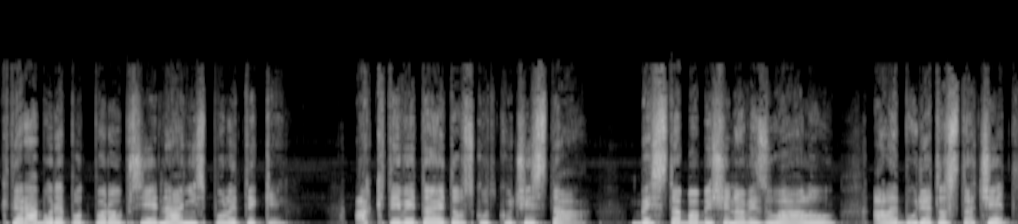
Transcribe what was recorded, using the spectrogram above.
která bude podporou při jednání z politiky. Aktivita je to v skutku čistá. Bysta Babiše na vizuálu, ale bude to stačit?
